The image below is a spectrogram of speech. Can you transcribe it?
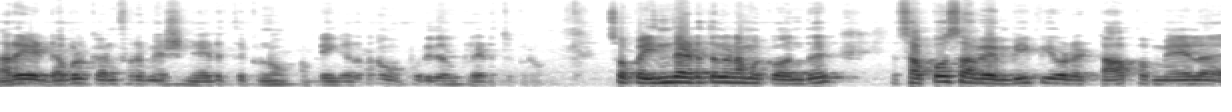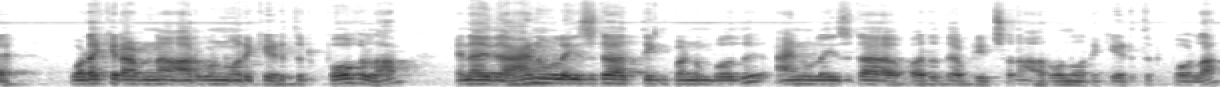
நிறைய டபுள் கன்ஃபர்மேஷன் எடுத்துக்கணும் அப்படிங்கிறத நம்ம புரிதலுக்குள்ள எடுத்துக்கிறோம். ஸோ இப்போ இந்த இடத்துல நமக்கு வந்து சப்போஸ் அவன் பிபியோட டாப்பை மேலே உடைக்கிறான்னா ஆர் ஒன் வரைக்கும் எடுத்துகிட்டு போகலாம். ஏன்னா இது ஆனுவலைஸ்டாக திங்க் பண்ணும்போது ஆனுவலைஸ்டாக வருது அப்படின்னு சொன்னால் ஆர் ஒன் வரைக்கும் எடுத்துகிட்டு போகலாம்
